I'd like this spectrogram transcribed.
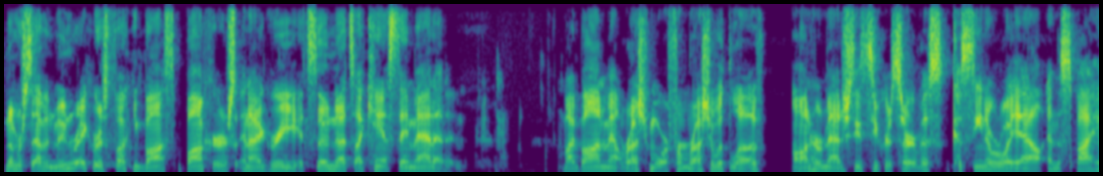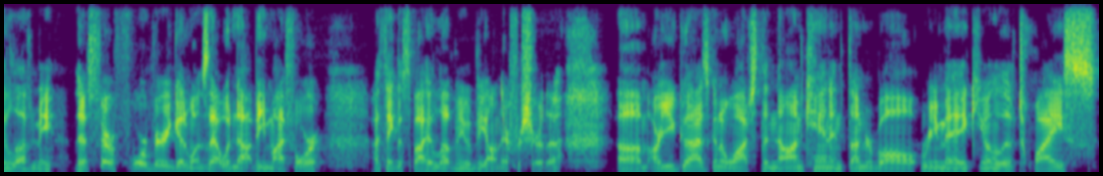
number seven, Moonraker is fucking bonkers, and I agree. It's so nuts, I can't stay mad at it. My Bond Mount Rushmore from Russia with Love, On Her Majesty's Secret Service, Casino Royale, and The Spy Who Loved Me. That's fair four very good ones. That would not be my four. I think The Spy Who Loved Me would be on there for sure, though. Um, are you guys going to watch the non-canon Thunderball remake? You Only Live Twice.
